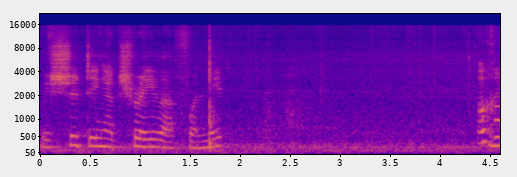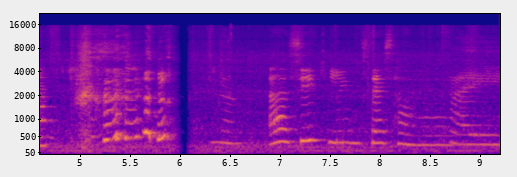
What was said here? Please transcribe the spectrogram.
We're shooting a trailer for Nếp. Okay. yeah. Ah, see, Lynn says hi. Hi.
